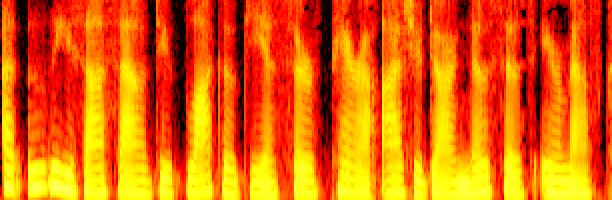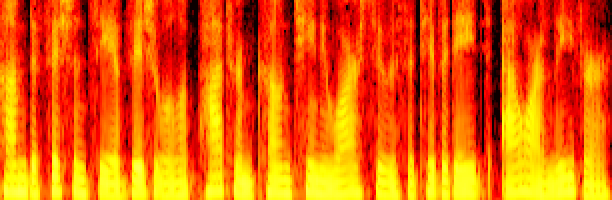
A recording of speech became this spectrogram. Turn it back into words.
A utilização do bloco guia serve para ajudar nossos irmãos com deficiência visual a podrem continuar suas atividades ao ar livre,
